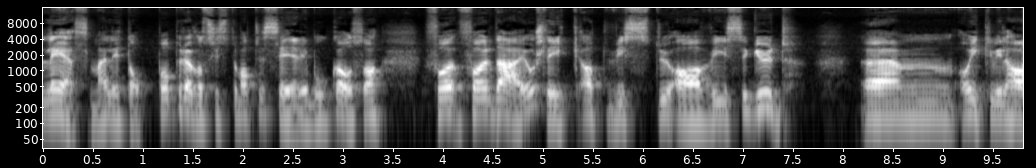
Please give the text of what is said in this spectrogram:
lese meg litt opp på. Prøve å systematisere i boka også. For, for det er jo slik at hvis du avviser Gud, og ikke vil ha,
